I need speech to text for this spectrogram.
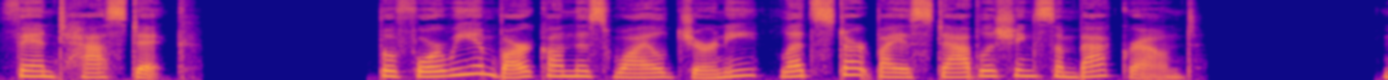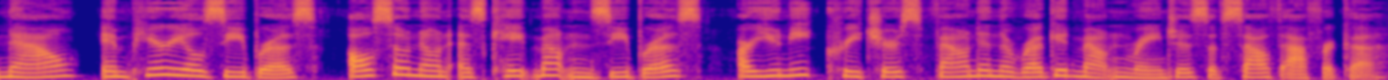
Fantastic. Before we embark on this wild journey, let's start by establishing some background. Now, imperial zebras, also known as Cape Mountain zebras, are unique creatures found in the rugged mountain ranges of South Africa.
